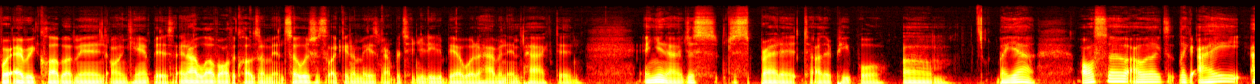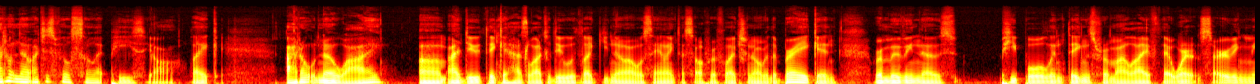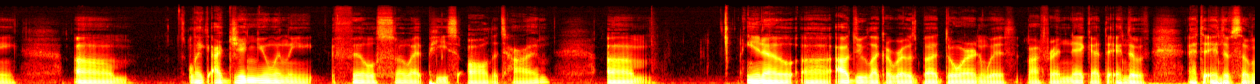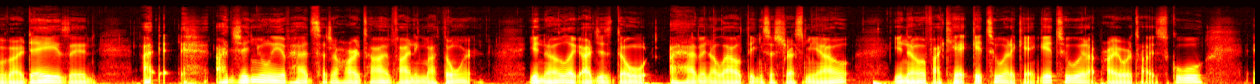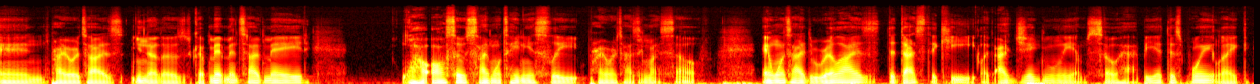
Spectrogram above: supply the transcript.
for every club I'm in on campus, and I love all the clubs I'm in. So it's just like an amazing opportunity to be able to have an impact and and you know just just spread it to other people. Um, but yeah, also I would like to like I I don't know I just feel so at peace, y'all. Like I don't know why. Um, I do think it has a lot to do with like you know I was saying like the self reflection over the break and removing those people and things from my life that weren't serving me. Um, like I genuinely feel so at peace all the time. Um, you know, uh, I'll do like a rosebud thorn with my friend Nick at the end of at the end of some of our days, and I I genuinely have had such a hard time finding my thorn. You know, like I just don't. I haven't allowed things to stress me out. You know, if I can't get to it, I can't get to it. I prioritize school and prioritize, you know, those commitments I've made while also simultaneously prioritizing myself. And once I realized that that's the key, like I genuinely am so happy at this point. Like,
